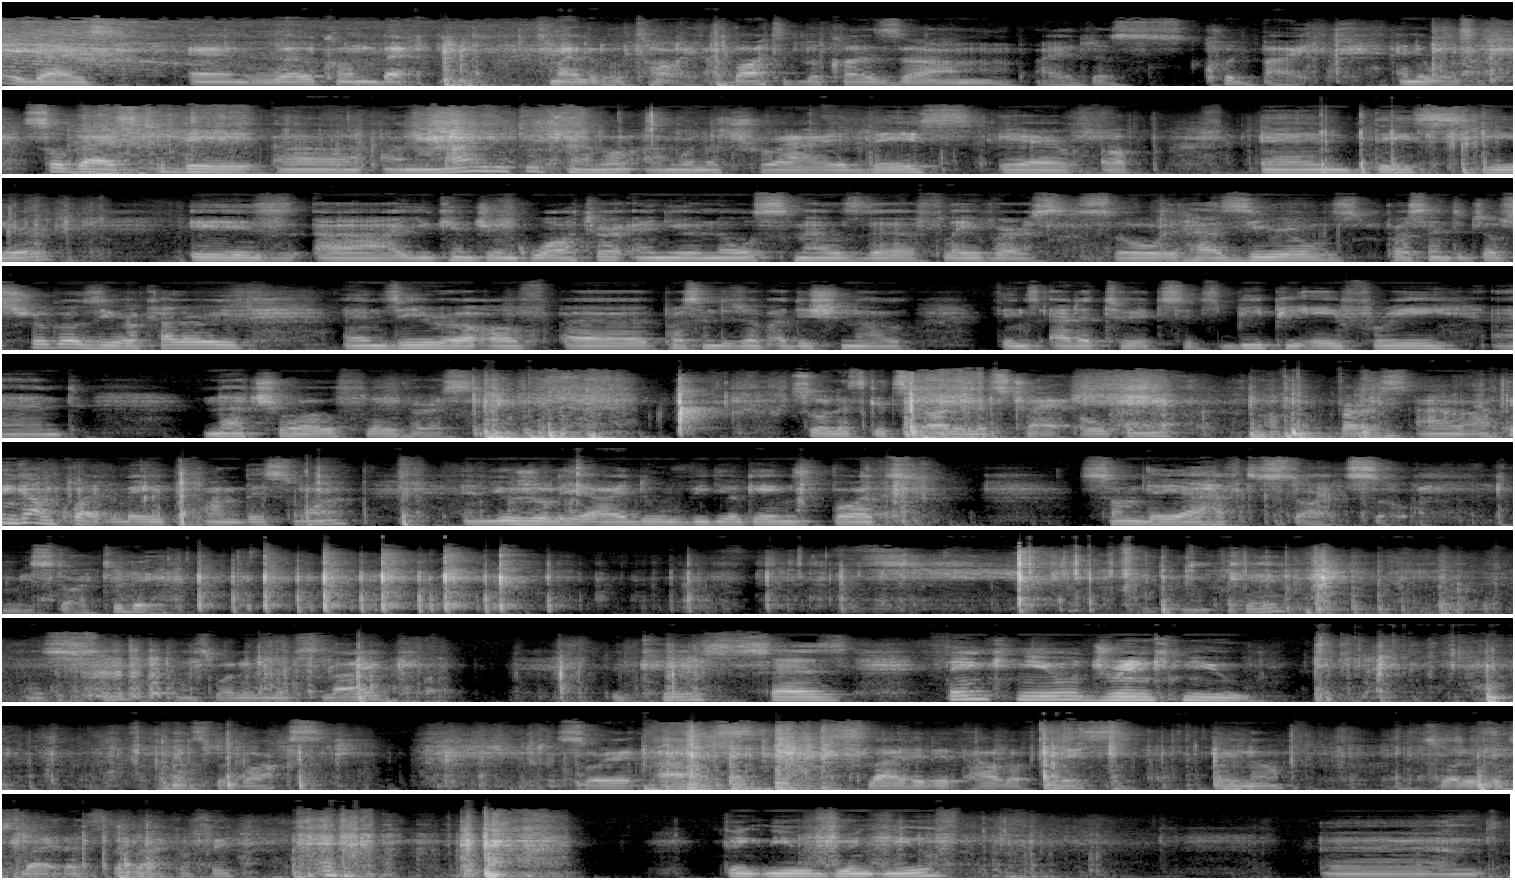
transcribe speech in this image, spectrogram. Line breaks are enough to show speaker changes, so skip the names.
Hey guys, and welcome back my little toy. I bought it because um, I just could buy it. Anyways, so guys, today uh, on my YouTube channel, I'm gonna try this air up, and this here is uh, you can drink water and your nose smells the flavors. So it has zero percentage of sugar, zero calories, and zero of uh, percentage of additional things added to it. It's BPA free and natural flavors. So let's get started. Let's try open first. Uh, I think I'm quite late on this one. And usually I do video games, but someday I have to start. So let me start today. Okay. Let's see. That's what it looks like. The case says Think new, drink new. That's the box. So I slided it out of place, you know. That's what it looks like. That's the back of it. Think new, drink new. And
